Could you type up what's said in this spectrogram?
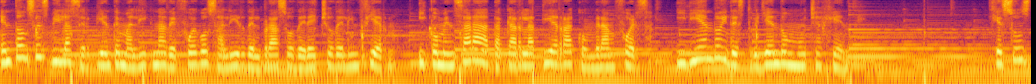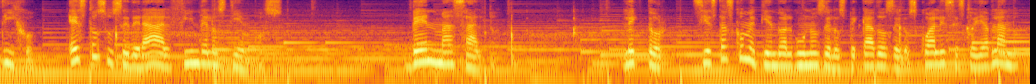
Entonces vi la serpiente maligna de fuego salir del brazo derecho del infierno, y comenzar a atacar la tierra con gran fuerza, hiriendo y destruyendo mucha gente. Jesús dijo, esto sucederá al fin de los tiempos. Ven más alto. Lector, si estás cometiendo algunos de los pecados de los cuales estoy hablando,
